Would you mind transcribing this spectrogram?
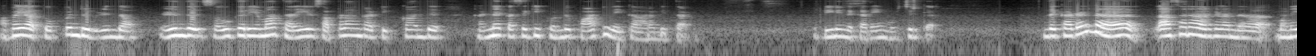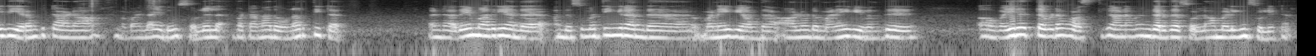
அபயா தொப்பென்று விழுந்தாள் எழுந்து சௌகரியமாக தரையில் சப்பளாங்காட்டி உட்கார்ந்து கண்ணை கசக்கி கொண்டு பாட்டு வைக்க ஆரம்பித்தாள். அப்படின்னு இந்த கதையை முடிச்சிருக்கார். இந்த கதையில் லாசாரா அவர்கள் அந்த மனைவி இறந்துட்டாளா? அந்த மாதிரிலாம் எதுவும் சொல்லலை. பட் ஆனால் அதை உணர்த்திட்டார். அண்ட் அதே மாதிரி அந்த அந்த சுமதிங்கிற அந்த மனைவி அந்த ஆளோட மனைவி வந்து வைரத்தை விட வசதியானவங்கிறத சொல்லாமலேயும் சொல்லிட்டார்.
